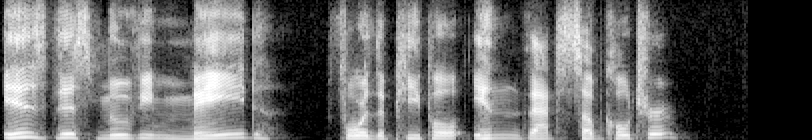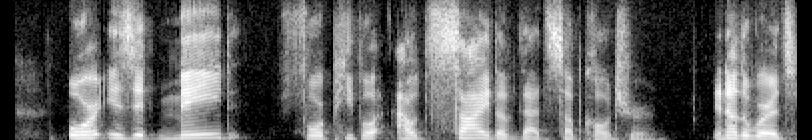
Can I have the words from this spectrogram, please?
is this movie made for the people in that subculture? Or is it made for people outside of that subculture? In other words,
